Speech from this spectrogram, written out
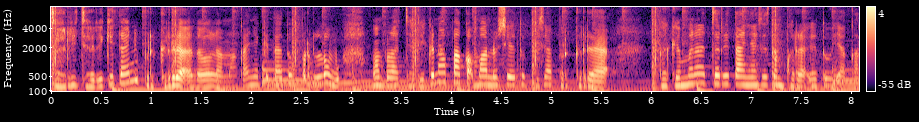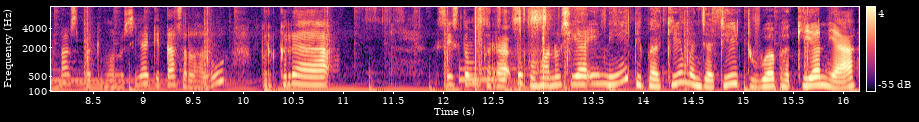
jari-jari kita ini bergerak atau lah makanya kita tuh perlu mempelajari kenapa kok manusia itu bisa bergerak bagaimana ceritanya sistem gerak itu ya karena sebagai manusia kita selalu bergerak sistem gerak tubuh manusia ini dibagi menjadi dua bagian ya.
